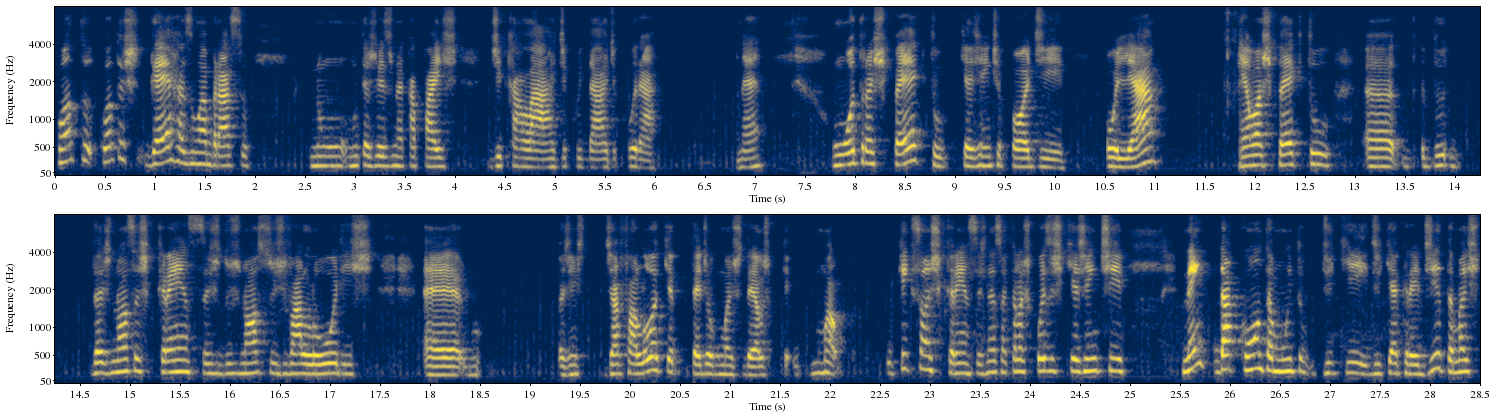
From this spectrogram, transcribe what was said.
quantas, quantas guerras um abraço não, muitas vezes não é capaz de calar, de cuidar, de curar, né? Um outro aspecto que a gente pode olhar é o aspecto uh, do, das nossas crenças, dos nossos valores. É, a gente já falou aqui até de algumas delas. Uma, o que, que, são as crenças? Né? São aquelas coisas que a gente nem dá conta muito de que, de que acredita, mas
